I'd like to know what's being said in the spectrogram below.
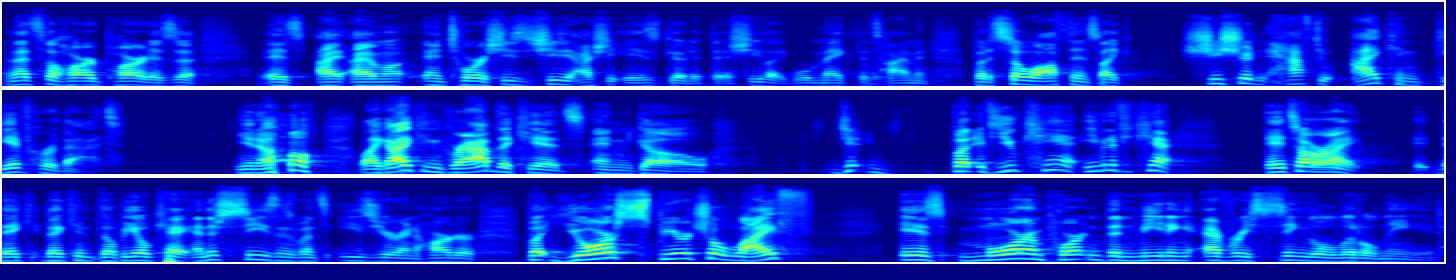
And that's the hard part is, uh, is I, I'm, a, and Tori, she's, she actually is good at this. She like will make the time. And, but it's so often it's like, she shouldn't have to. I can give her that. You know, like I can grab the kids and go. But if you can't, even if you can't, it's all right. They, they can, they'll be okay. And there's seasons when it's easier and harder. But your spiritual life is more important than meeting every single little need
